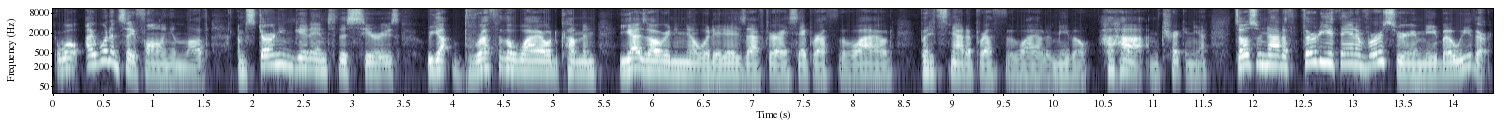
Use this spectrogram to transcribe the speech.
well, I wouldn't say falling in love. I'm starting to get into this series. We got Breath of the Wild coming. You guys already know what it is after I say Breath of the Wild, but it's not a Breath of the Wild amiibo. Haha, I'm tricking you. It's also not a 30th anniversary amiibo either.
